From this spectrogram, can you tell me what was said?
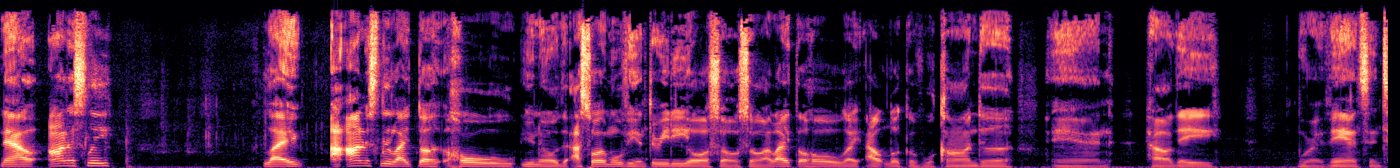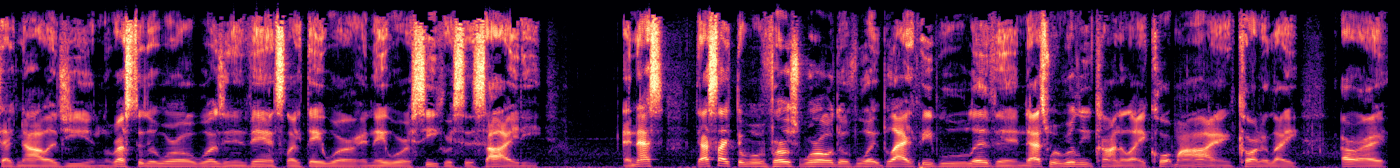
Now, honestly, like I honestly like the whole, you know, the, I saw the movie in 3D also, so I like the whole like outlook of Wakanda and how they were advanced in technology and the rest of the world wasn't advanced like they were and they were a secret society. And that's that's like the reverse world of what black people live in. That's what really kind of like caught my eye and kind of like, all right,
